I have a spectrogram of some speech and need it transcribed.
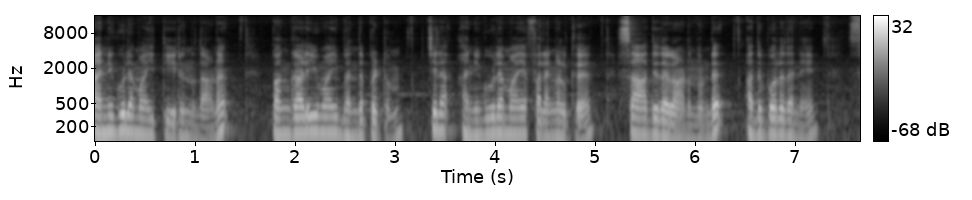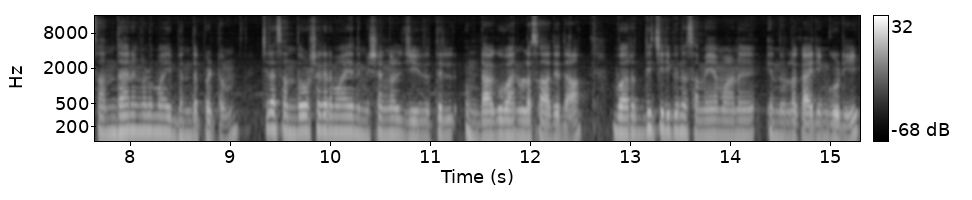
അനുകൂലമായി തീരുന്നതാണ്. പങ്കാളിയുമായി ബന്ധപ്പെട്ടും ചില അനുകൂലമായ ഫലങ്ങൾക്ക് സാധ്യത കാണുന്നുണ്ട്. അതുപോലെ തന്നെ സന്താനങ്ങളുമായി ബന്ധപ്പെട്ടും ചില സന്തോഷകരമായ നിമിഷങ്ങൾ ജീവിതത്തിൽ ഉണ്ടാകുവാനുള്ള സാധ്യത വർദ്ധിച്ചിരിക്കുന്ന സമയമാണ് എന്നുള്ള കാര്യം കൂടി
